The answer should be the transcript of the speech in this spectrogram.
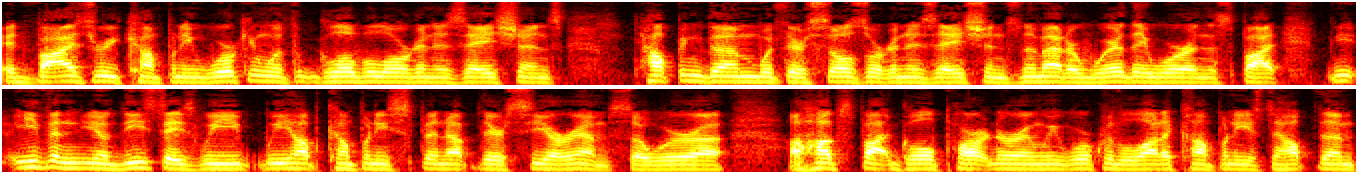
advisory company, working with global organizations helping them with their sales organizations, no matter where they were in the spot. Even you know these days, we we help companies spin up their CRM. So we're a, a HubSpot Gold partner, and we work with a lot of companies to help them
